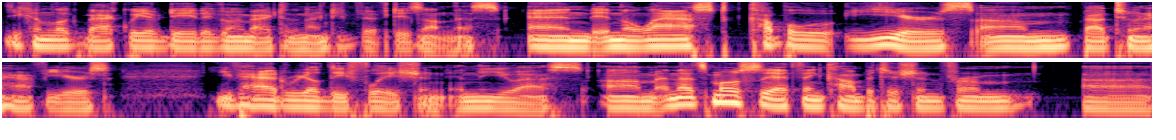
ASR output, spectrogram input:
You can look back. We have data going back to the 1950s on this, and in the last couple years, um, about two and a half years, you've had real deflation in the U.S. Um, and that's mostly, I think, competition from uh,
